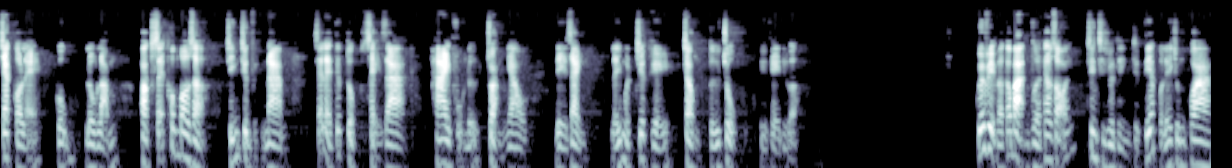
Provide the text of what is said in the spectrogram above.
Chắc có lẽ cũng lâu lắm hoặc sẽ không bao giờ chính trường Việt Nam sẽ lại tiếp tục xảy ra hai phụ nữ choảng nhau để giành lấy một chiếc ghế trong tứ trụ như thế nữa. Quý vị và các bạn vừa theo dõi chương trình truyền hình trực tiếp của Lê Trung Khoa,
